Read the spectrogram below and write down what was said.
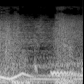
Uhum.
